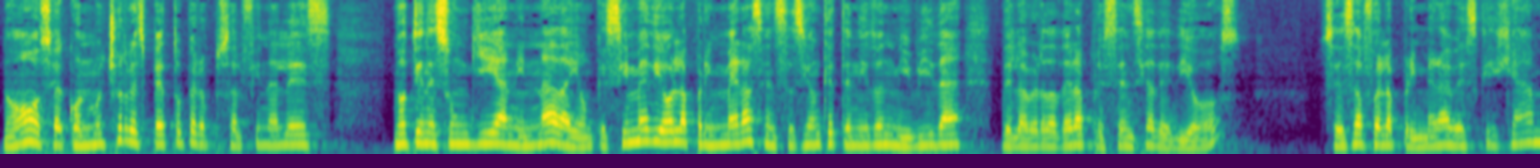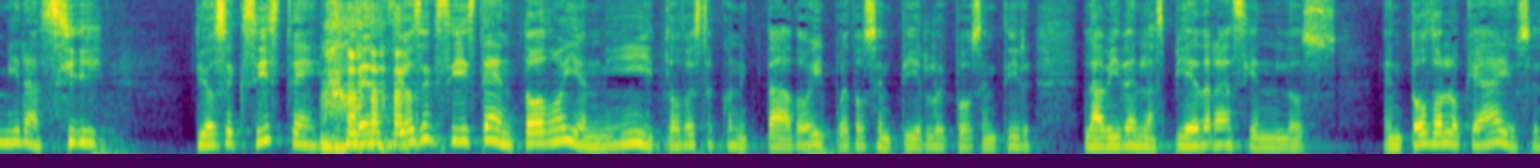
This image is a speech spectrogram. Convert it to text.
¿no? O sea, con mucho respeto, pero pues al final es... No tienes un guía ni nada. Y aunque sí me dio la primera sensación que he tenido en mi vida de la verdadera presencia de Dios, esa fue la primera vez que dije, ah, mira, sí, Dios existe. Dios existe en todo y en mí y todo está conectado y puedo sentirlo y puedo sentir la vida en las piedras y en los en todo lo que hay, o sea,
